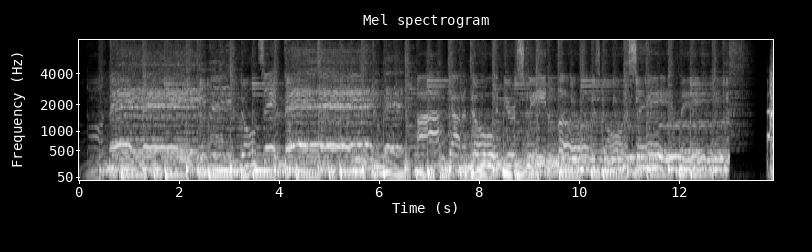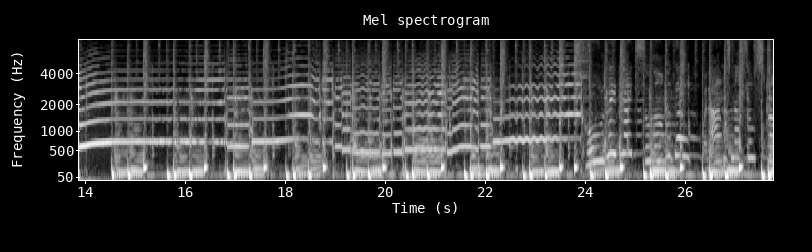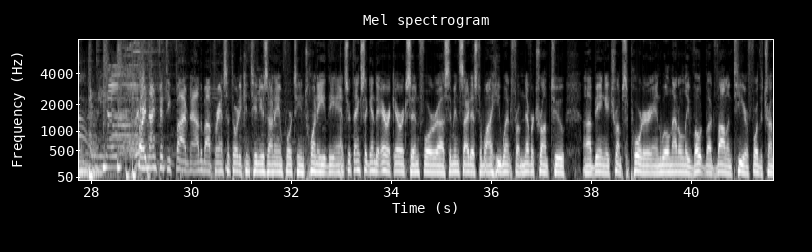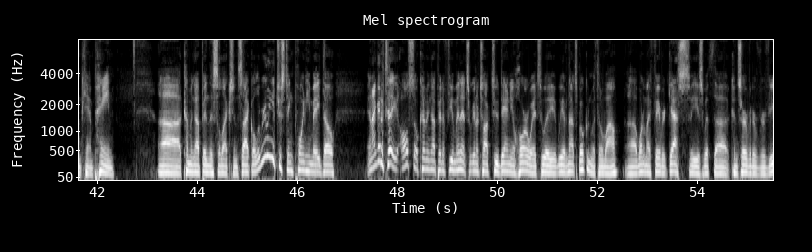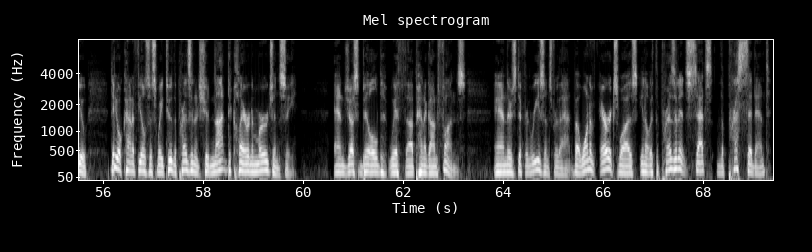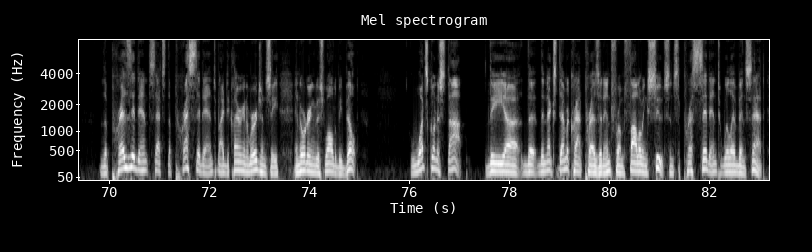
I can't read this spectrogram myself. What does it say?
955 now. The Bob Frantz Authority continues on AM 1420. The answer. Thanks again to Erick Erickson for uh, some insight as to why he went from never Trump to uh, being a Trump supporter and will not only vote but volunteer for the Trump campaign uh, coming up in this election cycle. A really interesting point he made, though. And I got to tell you, also coming up in a few minutes, we're going to talk to Daniel Horowitz, who we, we have not spoken with in a while. Uh, one of my favorite guests. He's with uh, Conservative Review. Daniel kind of feels this way too. The president should not declare an emergency and just build with uh, Pentagon funds. And there's different reasons for that. But one of Erick's was, you know, if the president sets the precedent, the president sets the precedent by declaring an emergency and ordering this wall to be built. What's going to stop the uh, the the next Democrat president from following suit, since the precedent will have been set,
